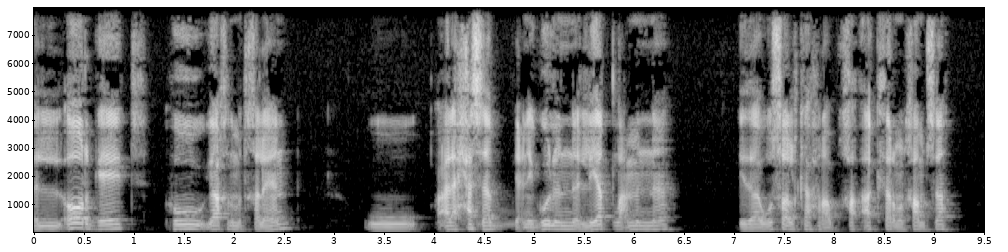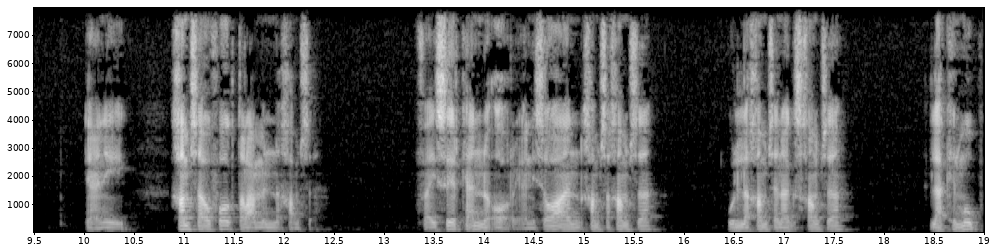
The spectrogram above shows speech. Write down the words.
ال OR gate هو ياخذ مدخلين وعلى حسب يعني يقول إن اللي يطلع منه إذا وصل كهرب أكثر من خمسة يعني خمسة أو فوق طلع منه خمسة. فيصير كأنه OR يعني سواء خمسة خمسة ولا خمسة ناقص خمسة لكن مو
